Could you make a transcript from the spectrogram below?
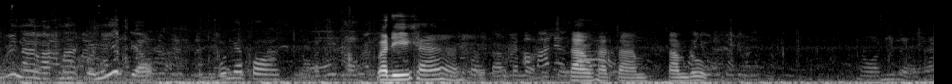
อุ้ยน่ารักมากตัวนี้เดียวโอ้ยแม่ปองสวัสดีค่ะปองตามตลอดตามค่ะตามตามลูก นี่เลยนะ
